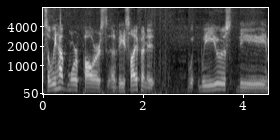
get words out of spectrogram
So we have more powers. Uh, the siphon is... We, we used the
